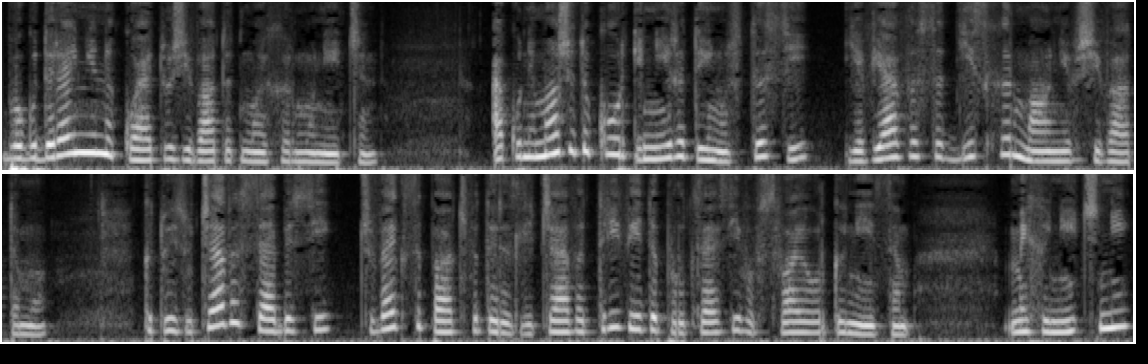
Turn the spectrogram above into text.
благодарение на което животът му е хармоничен. Ако не може да координира дейността си, явява се дисхармония в живота му. Като изучава себе си, човек започва да различава три вида процеси в своя организъм – механични,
